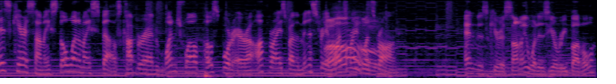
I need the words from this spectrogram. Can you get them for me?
Ms. Kirisame stole one of my spells, copyrighted 112 post-border era, authorized by the Ministry of What's Right and What's Oh. Wrong. And Miss Kirisame, what is your rebuttal?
